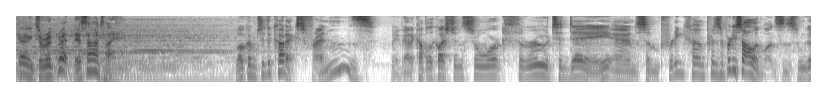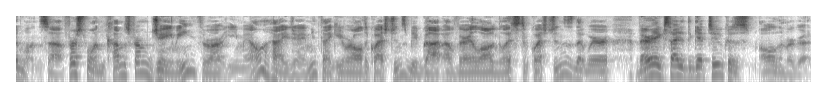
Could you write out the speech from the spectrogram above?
going to regret this, aren't I? Welcome to the Codex, friends. We've got a couple of questions to work through today, and some pretty some pretty solid ones and some good ones. Uh, first one comes from Jamie through our email. Hi, Jamie. Thank you for all the questions. We've got a very long list of questions that we're very excited to get to because all of them are good.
